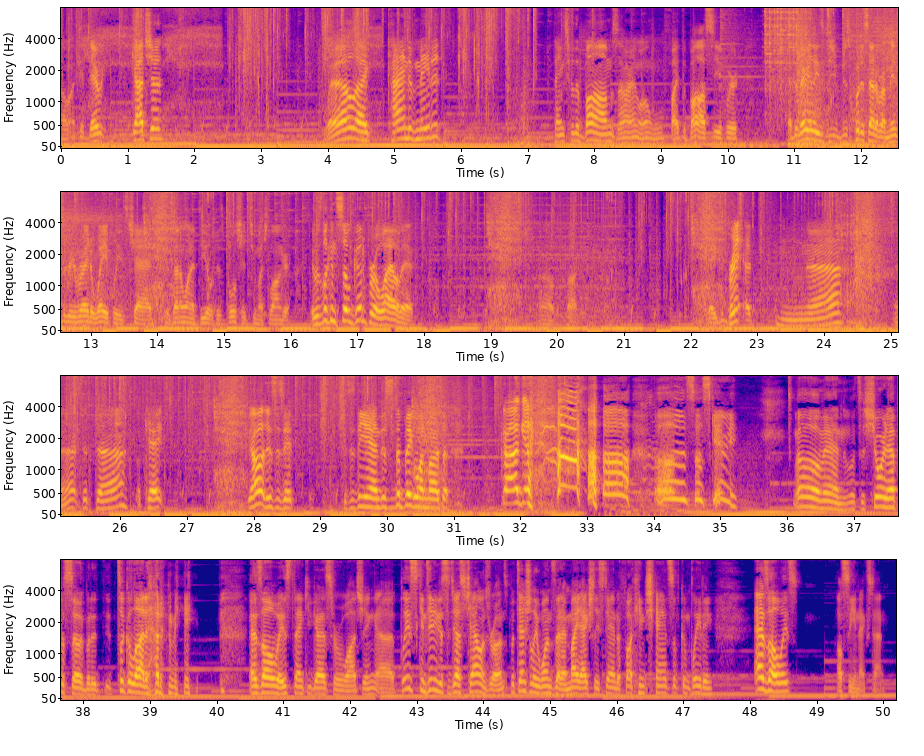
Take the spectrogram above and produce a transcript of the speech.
Oh, okay, there we... Gotcha. Well, I kind of made it. Thanks for the bombs. Alright, well, we'll fight the boss, see if we're... At the very least, just put us out of our misery right away, please, Chad. Because I don't want to deal with this bullshit too much longer. It was looking so good for a while there. Oh, fuck. Okay, Brent... Uh, nah... Uh, da, da. Okay. Oh, this is it. This is the end. This is the big one, Martha. God, get. oh, it's so scary. Oh man, well, it's a short episode, but it, it, took a lot out of me. As always, thank you guys for watching. Uh, please continue to suggest challenge runs, potentially ones that I might actually stand a fucking chance of completing. As always, I'll see you next time.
